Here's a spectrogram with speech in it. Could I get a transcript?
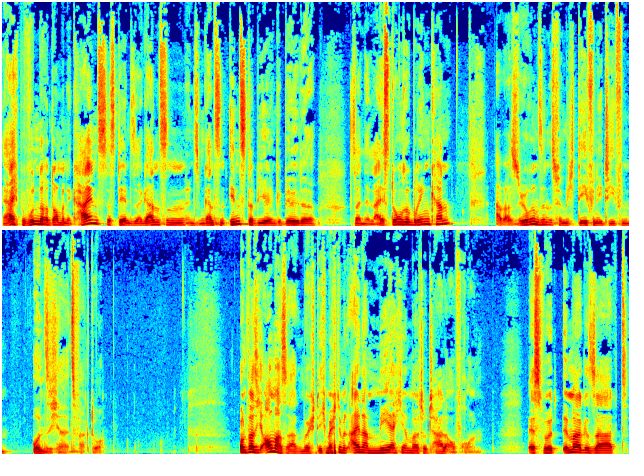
Ja, ich bewundere Dominik Heinz, dass der in dieser ganzen, in diesem ganzen instabilen Gebilde seine Leistung so bringen kann. Aber Sörensen ist für mich definitiv ein Unsicherheitsfaktor. Und was ich auch mal sagen möchte, ich möchte mit einer mehr hier mal total aufräumen. Es wird immer gesagt,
